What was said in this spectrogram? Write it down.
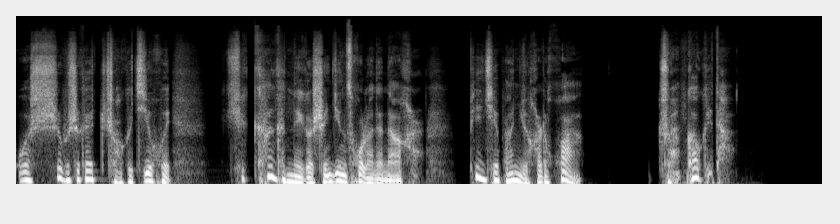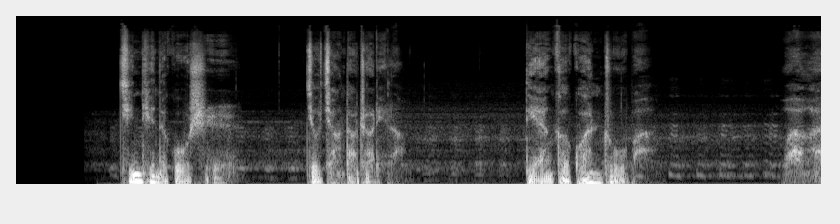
我是不是该找个机会去看看那个神经错乱的男孩，并且把女孩的话转告给他？今天的故事就讲到这里了，点个关注吧，晚安。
